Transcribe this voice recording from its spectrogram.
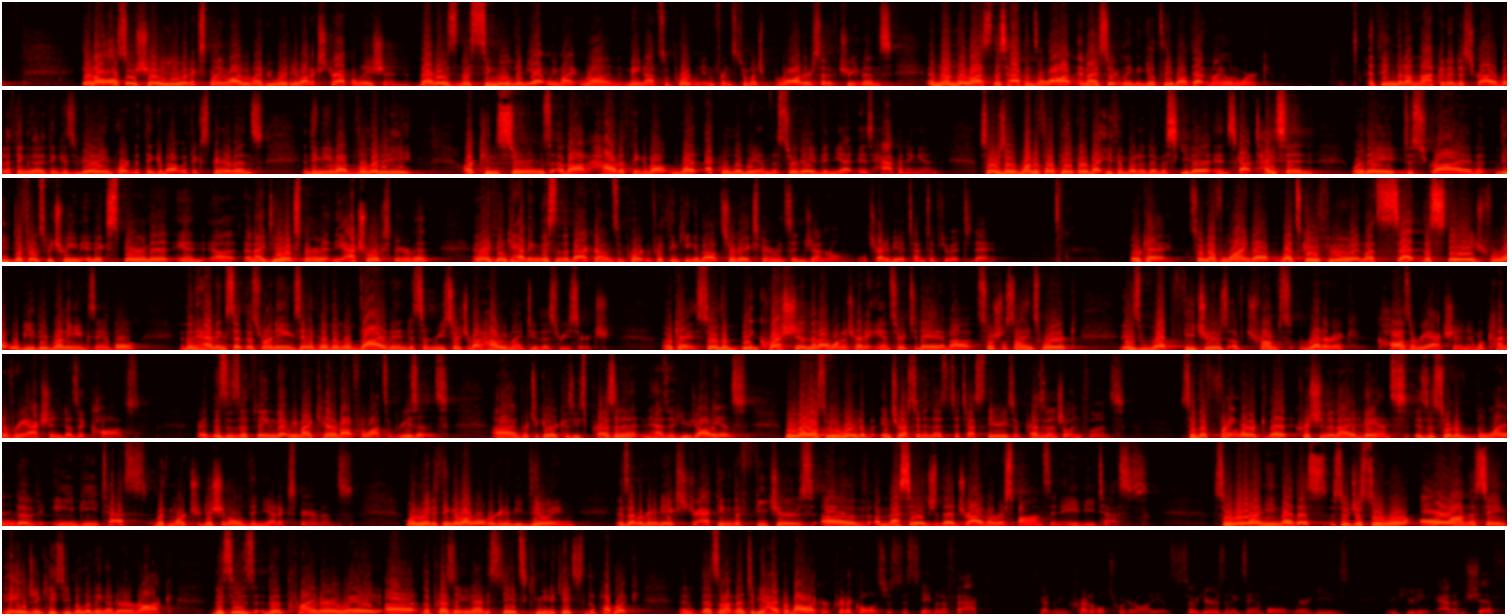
And I'll also show you and explain why we might be worried about extrapolation. That is, the single vignette we might run may not support an inference to a much broader set of treatments. And nonetheless, this happens a lot, and I've certainly been guilty about that in my own work. A thing that I'm not going to describe, but a thing that I think is very important to think about with experiments and thinking about validity, are concerns about how to think about what equilibrium the survey vignette is happening in. So there's a wonderful paper by Ethan Bueno de and Scott Tyson where they describe the difference between an experiment and uh, an ideal experiment and the actual experiment. And I think having this in the background is important for thinking about survey experiments in general. We'll try to be attentive to it today. Okay, so enough wind up. Let's go through and let's set the stage for what will be the running example. And then having set this running example, then we'll dive into some research about how we might do this research. Okay, so the big question that I want to try to answer today about social science work is what features of Trump's rhetoric cause a reaction and what kind of reaction does it cause? Right? This is a thing that we might care about for lots of reasons, uh, in particular because he's president and has a huge audience. We might also be worried interested in this to test theories of presidential influence. So the framework that Christian and I advance is a sort of blend of A-B tests with more traditional vignette experiments. One way to think about what we're going to be doing is that we're going to be extracting the features of a message that drive a response in A-B tests. So what do I mean by this? So just so we're all on the same page, in case you've been living under a rock, this is the primary way uh, the President of the United States communicates to the public. And that's not meant to be hyperbolic or critical, it's just a statement of fact. Got an incredible Twitter audience. So here's an example where he's imputing Adam Schiff,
